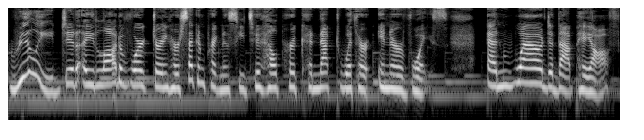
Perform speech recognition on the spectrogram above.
really did a lot of work during her second pregnancy to help her connect with her inner voice. And wow, did that pay off!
